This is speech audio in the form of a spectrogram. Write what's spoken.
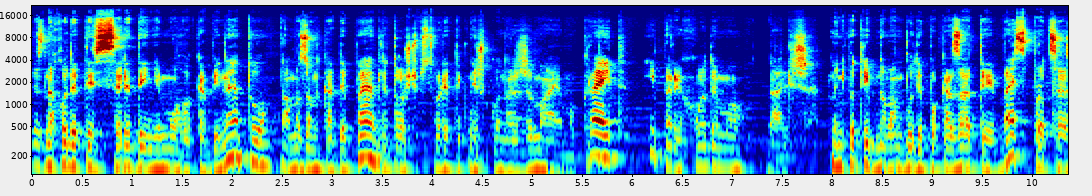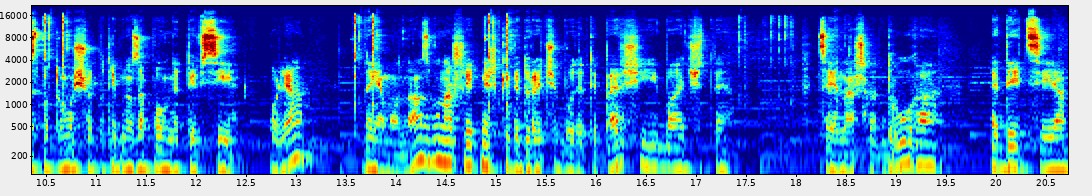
Ви знаходитесь всередині мого кабінету Amazon KDP. Для того, щоб створити книжку, нажимаємо Create і переходимо далі. Мені потрібно вам буде показати весь процес, бо тому що потрібно заповнити всі поля. Даємо назву нашої книжки. Ви, до речі, будете перші її бачити. Це є наша друга едиція.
